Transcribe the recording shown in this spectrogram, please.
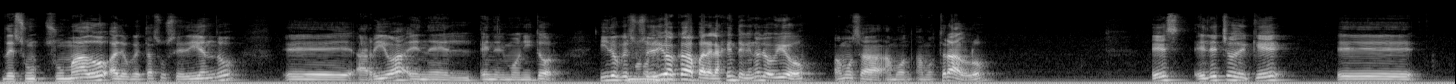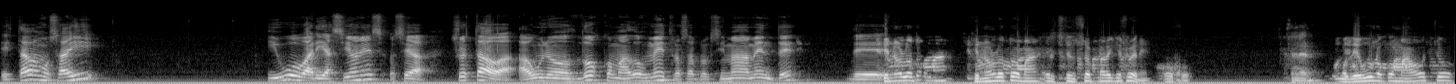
de sumado a lo que está sucediendo eh, arriba en el, en el monitor. Y lo que sucedió acá, para la gente que no lo vio, vamos a, mostrarlo, es el hecho de que eh, estábamos ahí y hubo variaciones, o sea, yo estaba a unos 2,2 metros aproximadamente que no lo toma, que no lo toma el sensor para que suene, ojo. Como de 1,8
